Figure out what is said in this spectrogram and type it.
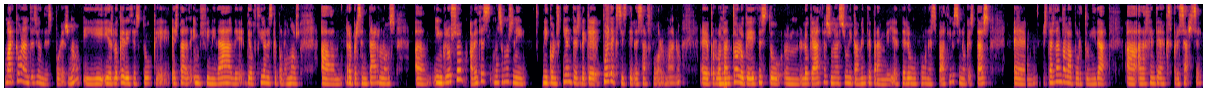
marca un antes y un después, ¿no? Y, y, es lo que dices tú, que esta infinidad de, de opciones que podemos uh, representarnos, uh, incluso a veces no somos ni, ni conscientes de que puede existir esa forma, ¿no? Eh, por lo mm. tanto, lo que dices tú, um, lo que haces no es únicamente para embellecer un, un espacio, sino que estás, eh, estás dando la oportunidad a, a la gente a expresarse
